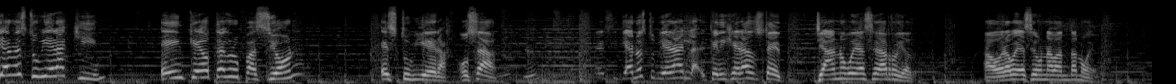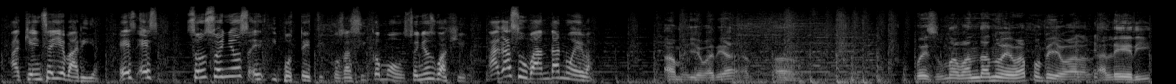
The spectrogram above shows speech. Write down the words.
ya no estuviera aquí, ¿en qué otra agrupación estuviera? O sea, eh, si ya no estuviera, que dijera usted, ya no voy a ser arrollador, ahora voy a hacer una banda nueva. ¿A quién se llevaría? Es, es, son sueños eh, hipotéticos, así como sueños guajiros. Haga su banda nueva. Ah, me llevaría a, a- pues una banda nueva, pues me llevar a, a Leri.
